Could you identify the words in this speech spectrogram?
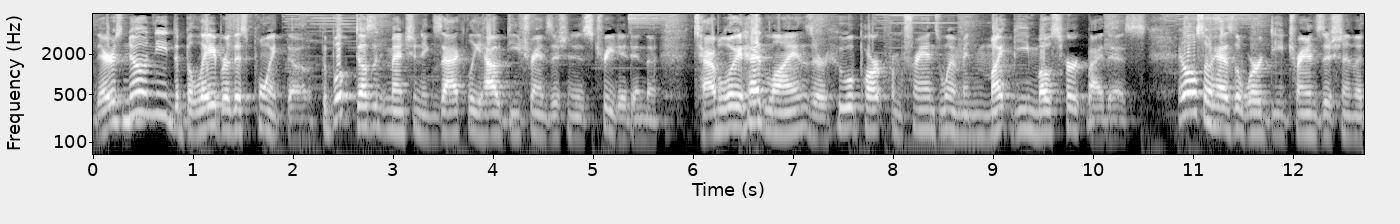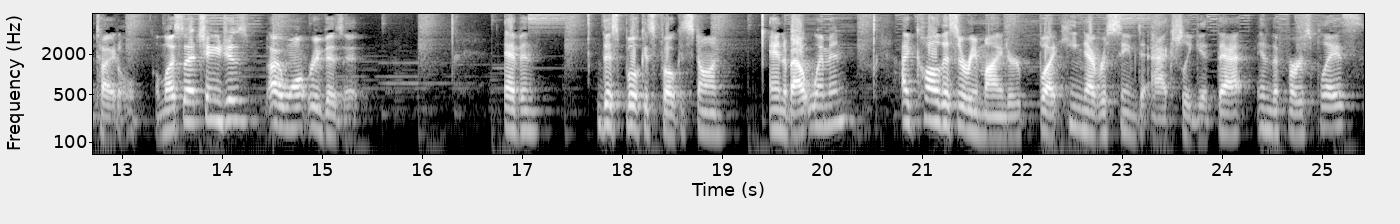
There's no need to belabor this point, though. The book doesn't mention exactly how detransition is treated in the tabloid headlines or who, apart from trans women, might be most hurt by this. It also has the word detransition in the title. Unless that changes, I won't revisit. Evan, this book is focused on and about women. I'd call this a reminder, but he never seemed to actually get that in the first place.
